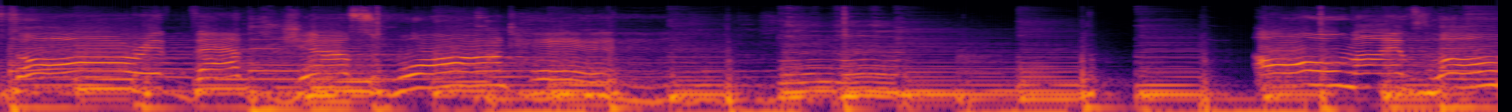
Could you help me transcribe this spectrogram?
story that just won't end. All night long,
